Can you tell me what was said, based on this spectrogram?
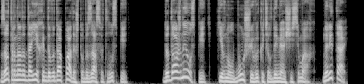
«Завтра надо доехать до водопада, чтобы засветло успеть». «Да должны успеть», — кивнул Бунш и выкатил дымящийся мах. «Налетай».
